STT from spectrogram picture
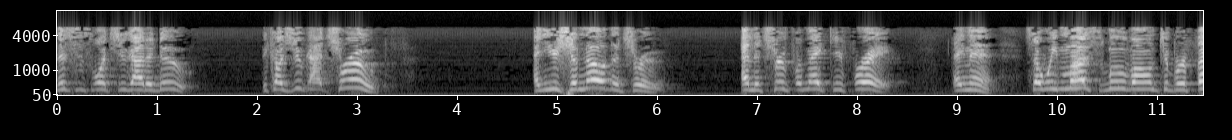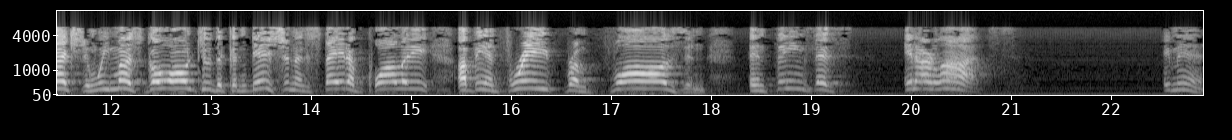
this is what you got to do. Because you got truth. And you should know the truth. And the truth will make you free. Amen. So we must move on to perfection. We must go on to the condition and state of quality of being free from flaws and, and things that's in our lives. Amen.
